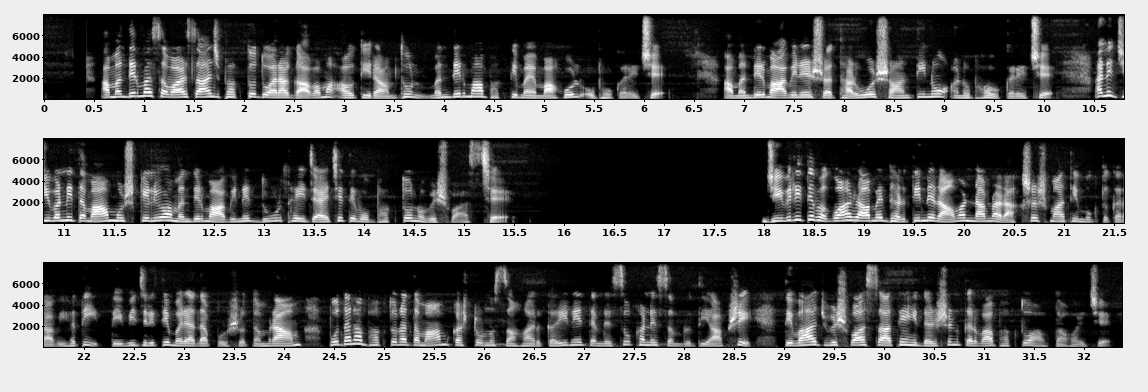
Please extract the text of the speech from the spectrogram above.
આ મંદિરમાં સવાર સાંજ ભક્તો દ્વારા ગાવામાં આવતી રામધૂન મંદિરમાં ભક્તિમય માહોલ ઊભો કરે છે. આ મંદિરમાં આવીને શ્રદ્ધાળુઓ શાંતિનો અનુભવ કરે છે અને જીવનની તમામ મુશ્કેલીઓ આ મંદિરમાં આવીને દૂર થઈ જાય છે તેવો ભક્તોનો વિશ્વાસ છે. જેવી રીતે ભગવાન રામે ધરતીને રાવણ નામના રાક્ષસમાંથી મુક્ત કરાવી હતી, તેવી જ રીતે મર્યાદા પુરુષોત્તમ રામ પોતાના ભક્તોના તમામ કષ્ટોનો સંહાર કરીને તેમને સુખ અને સમૃદ્ધિ આપશે, તેવા જ વિશ્વાસ સાથે અહીં દર્શન કરવા ભક્તો આવતા હોય છે.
